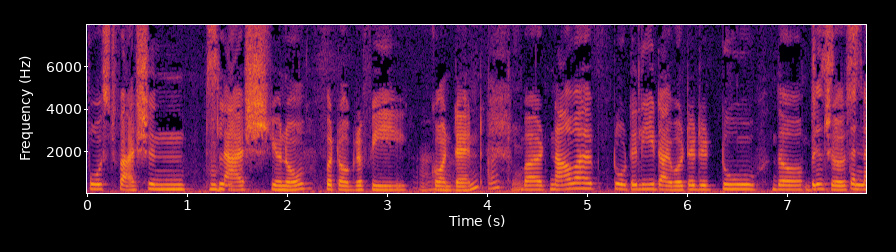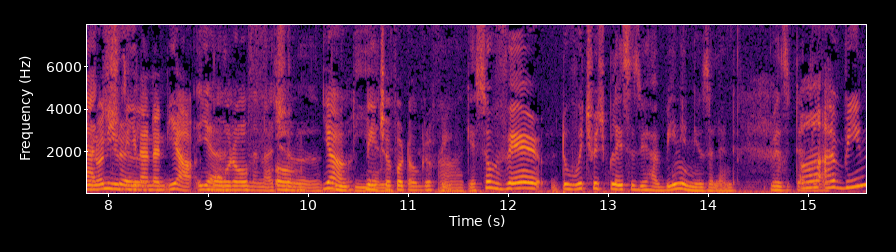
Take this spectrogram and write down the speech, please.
post fashion mm-hmm. slash you know photography ah, content. okay. But now I have totally diverted it to the Just pictures, the you know, New Zealand and yeah, yeah, more of natural um, yeah nature and- photography. Ah, okay. So where to which which places you have been in New Zealand? Visited? Uh. I've been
